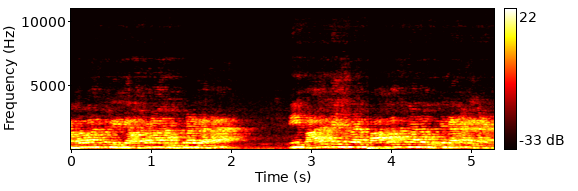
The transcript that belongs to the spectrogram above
భగవంతుడు ఇన్ని అవసరాలు ఉంటున్నాడు కదా. మీ భారతదేశంలో పాపాత్మలో పుట్టినని అడిగాడు.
